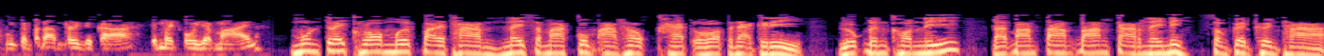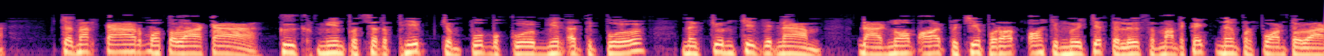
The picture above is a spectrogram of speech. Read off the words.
គួរតែផ្ដើមធ្វើចការចំណុចគោយ៉ាម៉ាយណាមន្ត្រីឃ្លាំមើលបរិស្ថាននៃសមាគមអាត6ខេត្តរតនគិរីលោកដិនខុននីដែលបានតាមដានករណីនេះសង្កេតឃើញថាចំណាត់ការរបស់តុលាការគឺគ្មានប្រសិទ្ធភាពចំពោះបុគ្គលមានឥទ្ធិពលនិងជនជាតិវៀតណាមដែលនាំឲ្យប្រជាពលរដ្ឋអស់ជំនឿចិត្តទៅលើសមត្ថកិច្ចនិងប្រព័ន្ធតុលា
